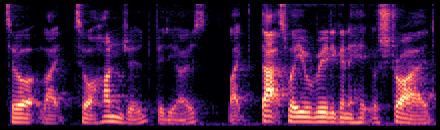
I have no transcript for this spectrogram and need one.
to like to 100 videos, like that's where you're really going to hit your stride,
